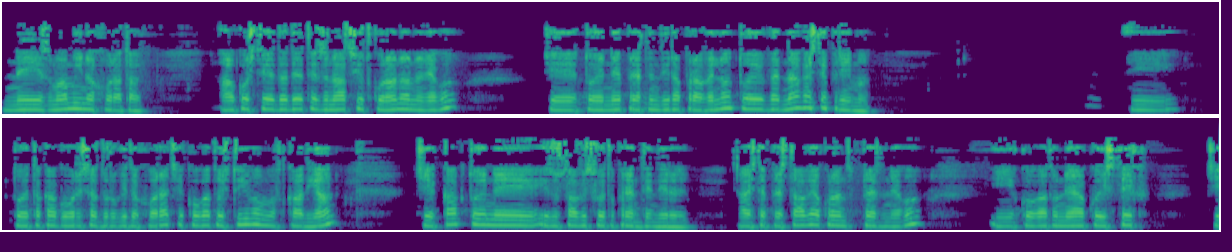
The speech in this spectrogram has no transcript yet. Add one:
не измами на хората. Ако ще дадете знаци от Корана на него, че той не претендира правилно, той веднага ще приема. И той така говори с другите хора, че когато ще имам в Кадиян, че както е не изостави своето претендиране. Аз ще представя Коран пред него и когато някой стих, че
